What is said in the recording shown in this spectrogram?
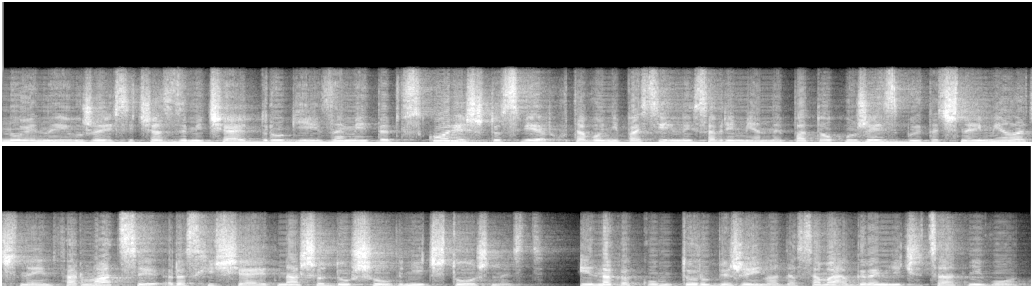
но иные уже сейчас замечают, другие заметят вскоре, что сверху того непосильный современный поток уже избыточной мелочной информации расхищает нашу душу в ничтожность. И на каком-то рубеже надо самоограничиться от него.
